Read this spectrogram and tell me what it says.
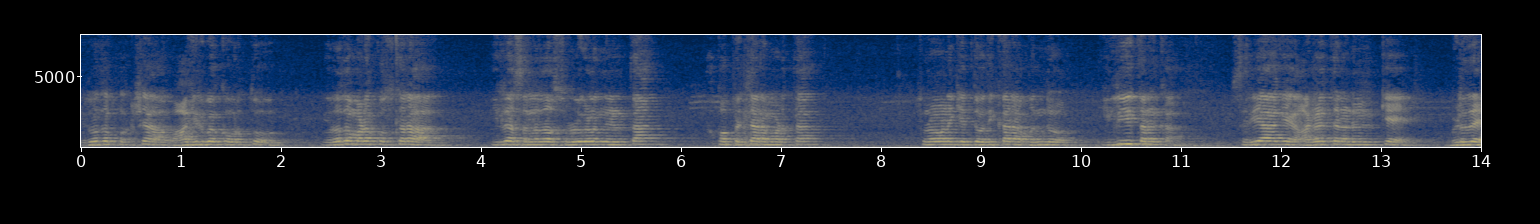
ವಿರೋಧ ಪಕ್ಷವಾಗಿರಬೇಕು ಹೊರತು ವಿರೋಧ ಮಾಡೋಕ್ಕೋಸ್ಕರ ಇಲ್ಲ ಸಲ್ಲದ ಸುಳ್ಳುಗಳನ್ನು ಹೇಳ್ತಾ, ಅಪಪ್ರಚಾರ ಮಾಡ್ತಾ, ಚುನಾವಣೆ ಗೆದ್ದು ಅಧಿಕಾರ ಬಂದು ಇಲ್ಲಿ ತನಕ ಸರಿಯಾಗಿ ಆಡಳಿತ ನಡೆಯಲಿಕ್ಕೆ ಬಿಡದೆ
